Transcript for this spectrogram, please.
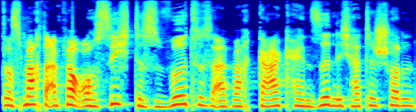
das macht einfach aus Sicht des Wirtes einfach gar keinen Sinn. Ich hatte schon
